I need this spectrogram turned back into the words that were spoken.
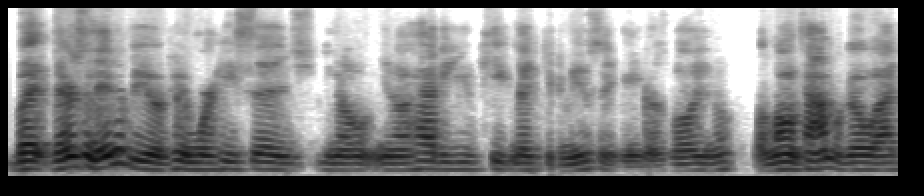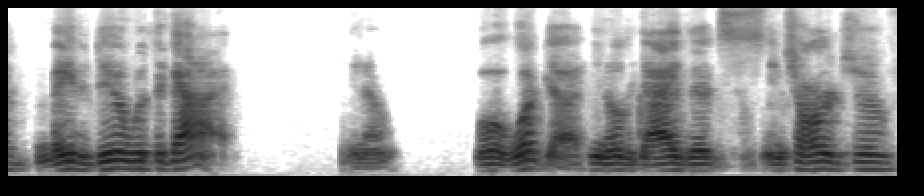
But there's an interview of him where he says, you know, you know, how do you keep making music? And he goes, well, you know, a long time ago, I made a deal with the guy, you know, well, what guy? You know, the guy that's in charge of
